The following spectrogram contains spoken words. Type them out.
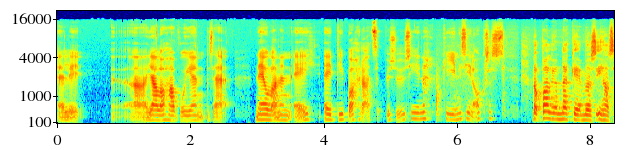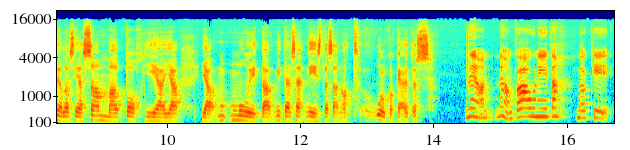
Eli jalohavujen se neulainen ei, ei tipahda, että se pysyy siinä kiinni siinä oksassa. No paljon näkee myös ihan sellaisia sammalpohjia ja, ja muita. Mitä sä niistä sanot ulkokäytössä? Ne on, ne on kauniita. Toki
